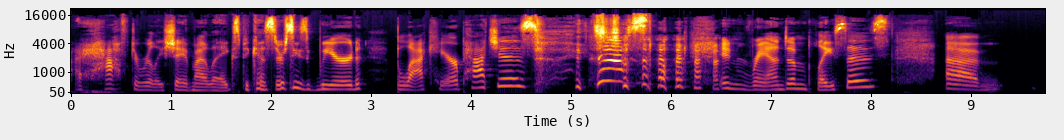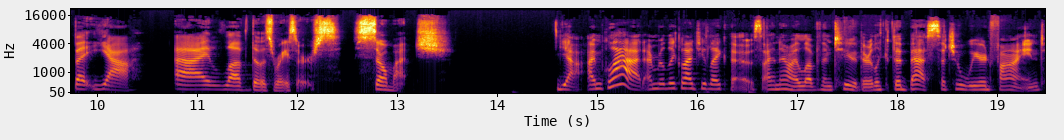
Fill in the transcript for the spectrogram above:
I have to really shave my legs because there's these weird black hair patches. it's just like in random places. Um, but yeah, I love those razors so much. Yeah, I'm glad. I'm really glad you like those. I know I love them too. They're like the best. Such a weird find.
